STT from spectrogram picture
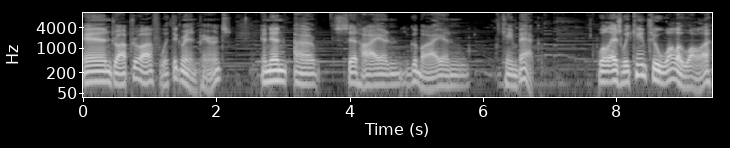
and dropped her off with the grandparents. And then uh, said hi and goodbye and came back. Well, as we came through Walla Walla,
